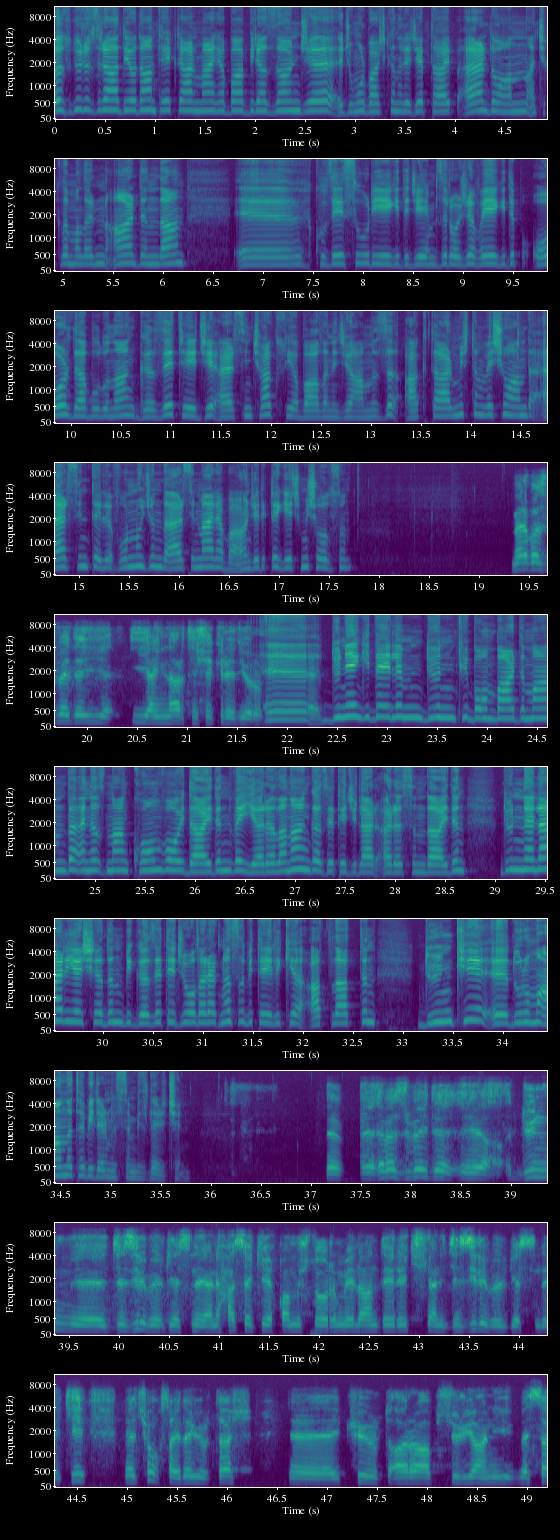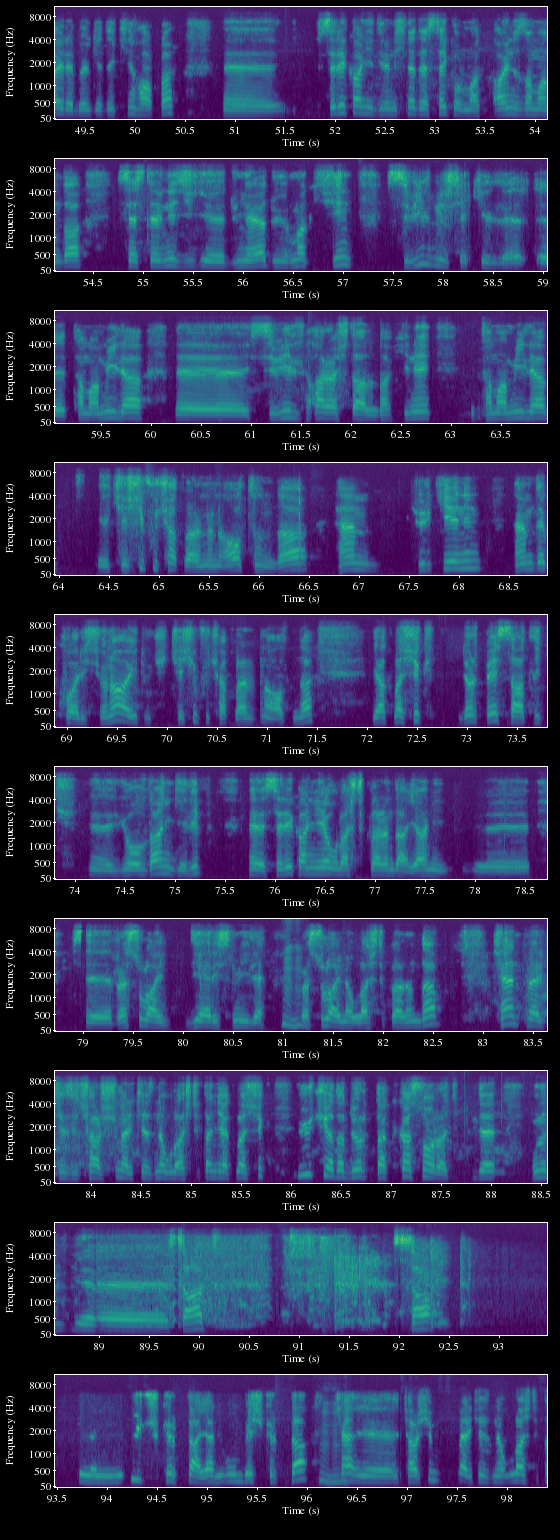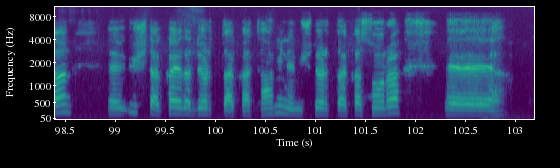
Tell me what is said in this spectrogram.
Özgürüz Radyo'dan tekrar merhaba. Biraz önce Cumhurbaşkanı Recep Tayyip Erdoğan'ın açıklamalarının ardından e, Kuzey Suriye'ye gideceğimizi, Rojava'ya gidip orada bulunan gazeteci Ersin Çaksu'ya bağlanacağımızı aktarmıştım ve şu anda Ersin telefonun ucunda. Ersin merhaba. Öncelikle geçmiş olsun. Merhaba Zübeyde, iyi, iyi yayınlar, teşekkür ediyorum. Ee, düne gidelim. Dünkü bombardımanda en azından konvoydaydın ve yaralanan gazeteciler arasındaydın. Dün neler yaşadın? Bir gazeteci olarak nasıl bir tehlike atlattın? Dünkü e, durumu anlatabilir misin bizler için? Ee, Evet Zübeyde, e, dün e, Cezire bölgesinde yani Haseki, Kamışlı, Melan, Derek yani Cezire bölgesindeki e, çok sayıda yurttaş, e, Kürt, Arap, Süryani vesaire bölgedeki halklar e, Serikani direnişine destek olmak, aynı zamanda seslerini e, dünyaya duyurmak için sivil bir şekilde e, tamamıyla e, sivil araçlarla yine tamamıyla e, keşif uçaklarının altında hem Türkiye'nin hem de koalisyona ait uç- keşif uçaklarının altında yaklaşık 4-5 saatlik e, yoldan gelip e, Serikani'ye ulaştıklarında yani e, işte Resulayn diğer ismiyle. Resulayn'a ulaştıklarında kent merkezi, çarşı merkezine ulaştıktan yaklaşık 3 ya da 4 dakika sonra bir de bunu e, saat saat e, 3.40'da yani 15.40'da Hı hı. Ke- e, çarşı merkezine ulaştıktan 3 dakika ya da 4 dakika tahminen 3-4 dakika sonra e,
